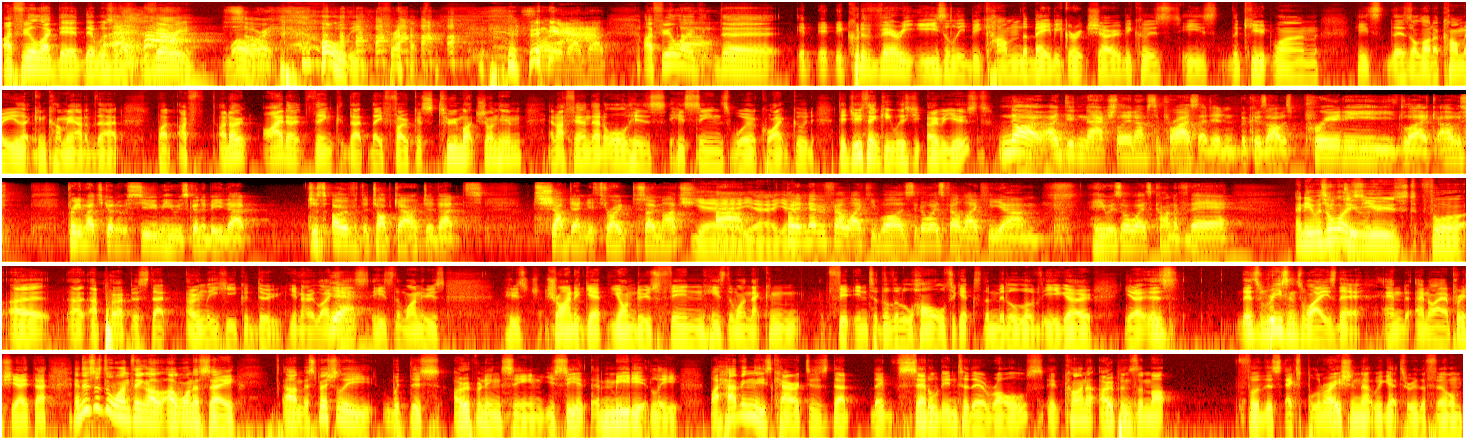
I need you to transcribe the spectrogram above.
I feel like there there was a very whoa, Sorry. holy crap. Sorry about that. I feel like Ah. the it, it, it could have very easily become the Baby Groot show because he's the cute one. He's there's a lot of comedy that can come out of that, but I, I don't I don't think that they focus too much on him, and I found that all his his scenes were quite good. Did you think he was overused? No, I didn't actually, and I'm surprised I didn't because I was pretty like I was pretty much going to assume he was going to be that just over the top character that's shoved down your throat so much. Yeah, Um, yeah, yeah. But it never felt like he was. It always felt like he um he was always kind of there. And he was always do- used for a, a, a purpose that only he could do. You know, like Yeah. he's he's the one who's who's trying to get Yondu's fin. He's the one that can fit into the little hole to get to the middle of Ego. You know, there's there's reasons why he's there, and and I appreciate that. And this is the one thing I, I want to say, um, especially with this opening scene, you see it immediately by having these characters that they've settled into their roles. It kind of opens them up for this exploration that we get through the film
